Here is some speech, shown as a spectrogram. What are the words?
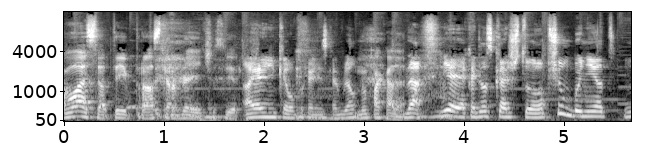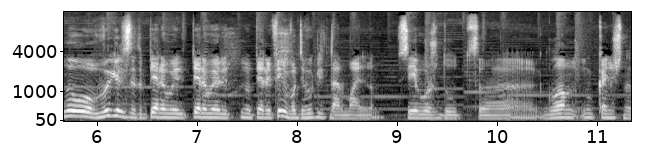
власть, а ты про оскорбление чувств. А я никого пока не оскорблял. Ну, пока да. Да, не, я хотел сказать, что почему бы нет? Ну, выглядит это первый, первый, ну, первый фильм вроде выглядит нормально. Все его ждут. Главное, ну, конечно,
